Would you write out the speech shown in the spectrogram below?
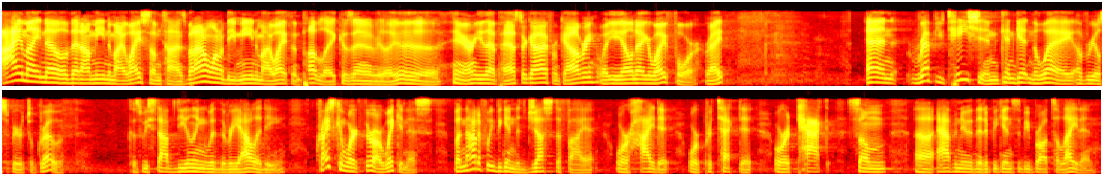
I might know that I'm mean to my wife sometimes, but I don't want to be mean to my wife in public because then it'll be like, hey, aren't you that pastor guy from Calvary? What are you yelling at your wife for? Right? And reputation can get in the way of real spiritual growth because we stop dealing with the reality. Christ can work through our wickedness, but not if we begin to justify it or hide it or protect it or attack some uh, avenue that it begins to be brought to light in.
